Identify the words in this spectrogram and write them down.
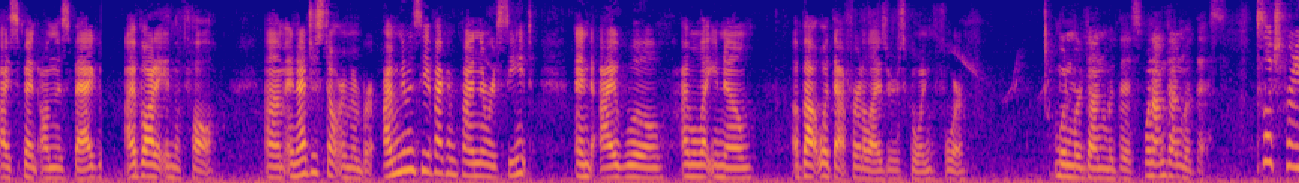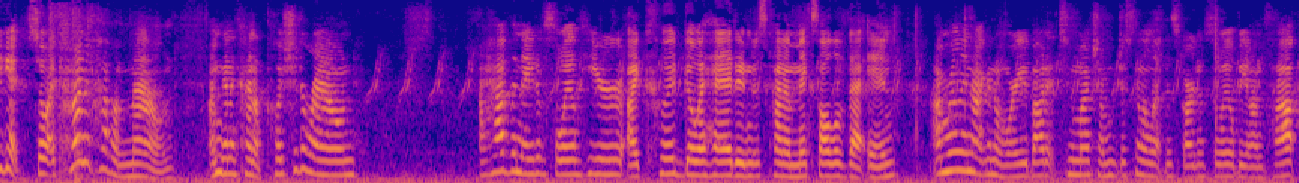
I spent on this bag. I bought it in the fall, um, and I just don't remember. I'm gonna see if I can find the receipt, and I will, I will let you know about what that fertilizer is going for when we're done with this, when I'm done with this. This looks pretty good. So I kind of have a mound. I'm gonna kind of push it around. I have the native soil here. I could go ahead and just kind of mix all of that in. I'm really not gonna worry about it too much. I'm just gonna let this garden soil be on top,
